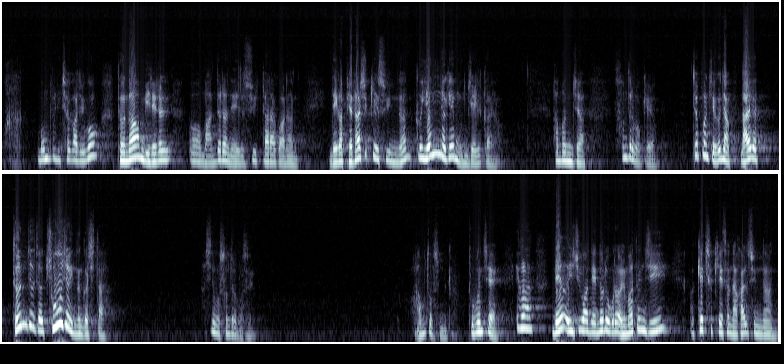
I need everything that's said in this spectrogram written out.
막 몸부림쳐가지고 더 나은 미래를 어, 만들어낼 수 있다라고 하는 내가 변화시킬 수 있는 그 영역의 문제일까요? 한번 이제 손들어 볼게요. 첫 번째, 그냥 나에게 던져져 주어져 있는 것이다. 하시는 분 손들어 보세요. 아무도 없습니까? 두 번째, 이거는 내 의지와 내 노력으로 얼마든지 개척해서 나갈 수 있는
